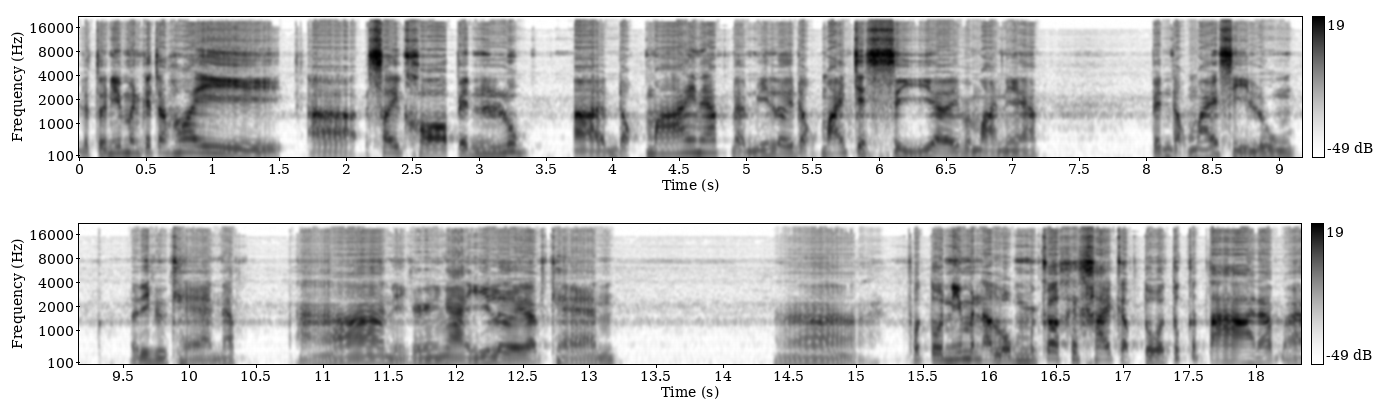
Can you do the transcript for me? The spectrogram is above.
แล้วตัวนี้มันก็จะห้อยอาสร้อยคอเป็นรูปอาดอกไม้นะครับ แบบนี้เลยดอกไม้เจ็ดสีอะไรประมาณนี้ครับเป็นดอกไม้สีลุงแล้วนี่คือแขนนะครับอ่านี่ก็ง่ายๆอย่างนี้เลยครับแขนอ่าเพราะตัวนี้มันอารมณ์มันก็คล้าย ๆ กับตัวตุ๊กตานะครับอ่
